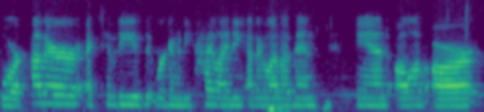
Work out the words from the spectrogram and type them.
for other activities that we're going to be highlighting, other live events, and all of our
